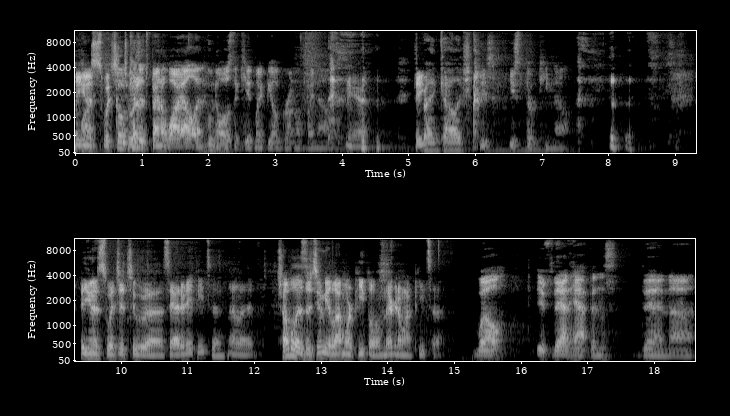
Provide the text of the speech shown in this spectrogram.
Are you gonna why? switch so to because a? it's been a while, and who knows, the kid might be all grown up by now. Yeah. Are Probably in college. he's he's thirteen now. are you gonna switch it to a Saturday pizza? Now that trouble is, there's gonna be a lot more people, and they're gonna want pizza. Well, if that happens, then uh,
